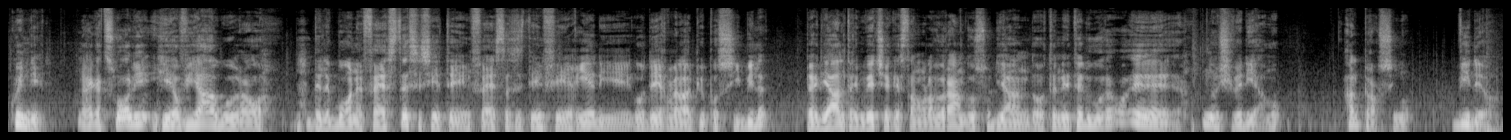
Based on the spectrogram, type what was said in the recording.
Quindi, ragazzuoli, io vi auguro delle buone feste, se siete in festa, se siete in ferie, di godervela il più possibile. Per gli altri invece che stanno lavorando o studiando, tenete duro e noi ci vediamo al prossimo video.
